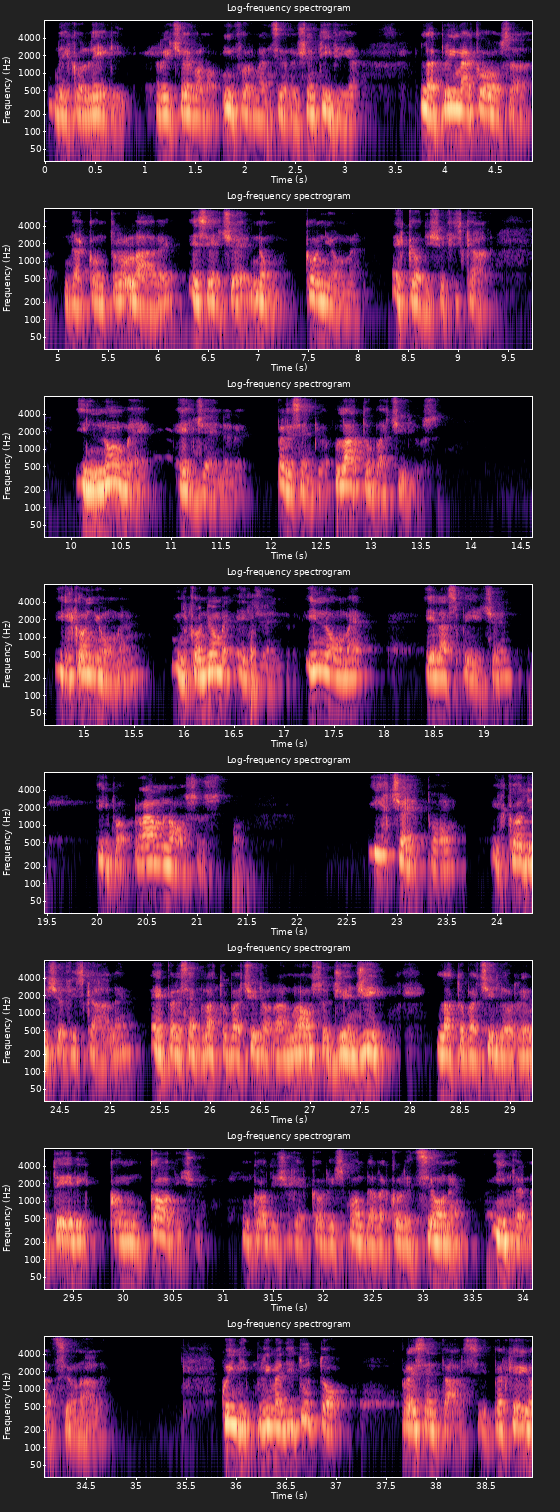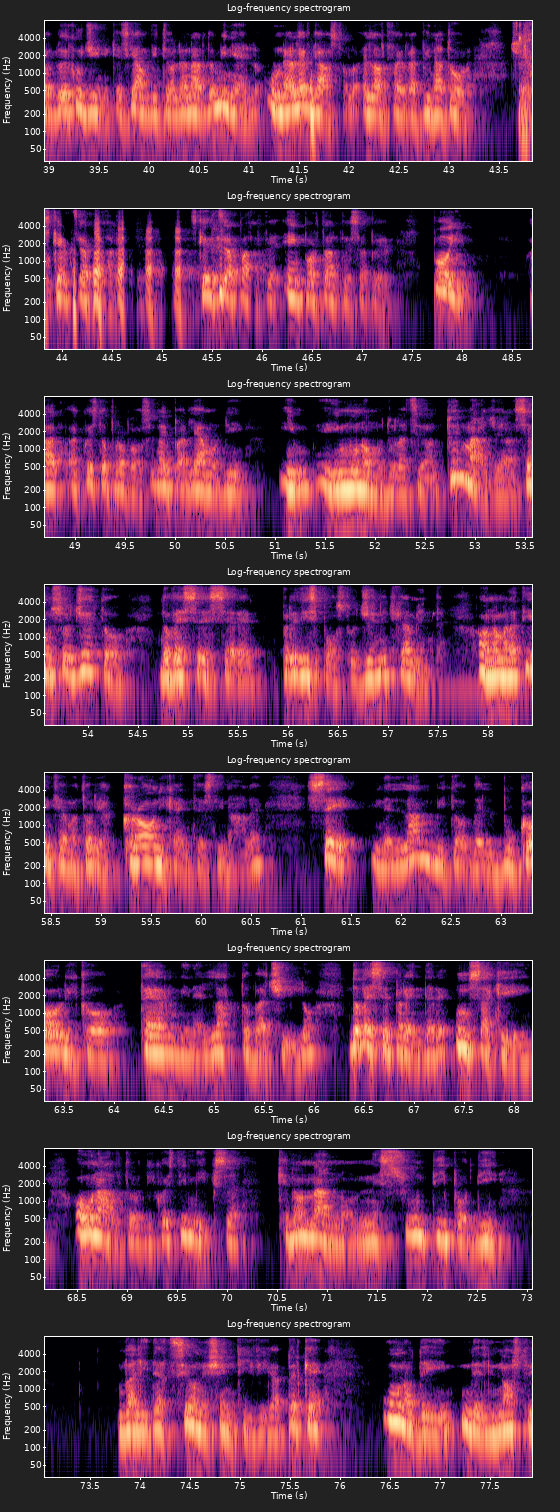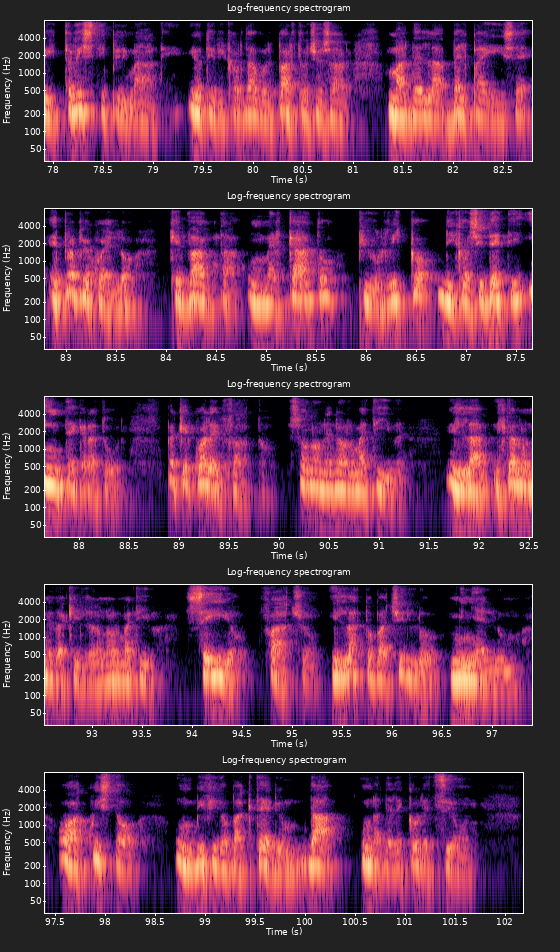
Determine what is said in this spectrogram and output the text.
dei colleghi ricevono informazione scientifica, la prima cosa da controllare è se c'è nome, cognome e codice fiscale. Il nome e il genere, per esempio Lactobacillus. Il cognome, il cognome e il genere. Il nome e la specie, tipo Rhamnosus. Il ceppo, il codice fiscale, è per esempio Lactobacillus rhamnosus GNG, Lactobacillus reuteri con un codice, un codice che corrisponde alla collezione internazionale. Quindi, prima di tutto, presentarsi, perché io ho due cugini che si chiamano Vittorio Leonardo Miniello, uno è all'ergastolo e l'altro è il rapinatore. Cioè, scherzi a parte, scherzi a parte, è importante sapere. Poi, a, a questo proposito, noi parliamo di immunomodulazione. Tu immagina se un soggetto dovesse essere predisposto geneticamente a una malattia infiammatoria cronica intestinale, se nell'ambito del bucolico termine lattobacillo dovesse prendere un Sakei o un altro di questi mix che non hanno nessun tipo di validazione scientifica, perché uno dei, dei nostri tristi primati, io ti ricordavo il parto cesareo, ma del bel paese, è proprio quello che vanta un mercato più ricco di cosiddetti integratori. Perché qual è il fatto? Sono le normative, il, il tallone d'Achille, la normativa. Se io faccio il lattobacillo mignellum o acquisto un bifidobacterium da una delle collezioni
